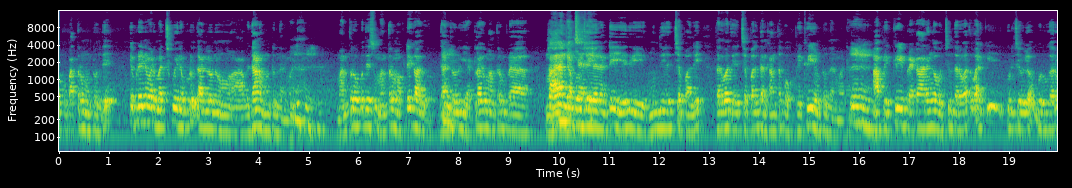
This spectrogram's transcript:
ఒక పత్రం ఉంటుంది. ఎప్పుడైనా వాడు మర్చిపోయినప్పుడు దానిలోనూ ఆ విధానం ఉంటుంది అనమాట మంత్రోపదేశం మంత్రం ఒకటే కాదు. దాంట్లోనూ ఎట్లాగ మంత్రం చేయాలంటే ఏది ముందు ఏది చెప్పాలి తర్వాత ఏది చెప్పాలి దానికి అంతా ఒక ప్రక్రియ ఉంటుంది అనమాట. ఆ ప్రక్రియ ప్రకారంగా వచ్చిన తర్వాత వారికి కుడి చెవిలో గురువు గారు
